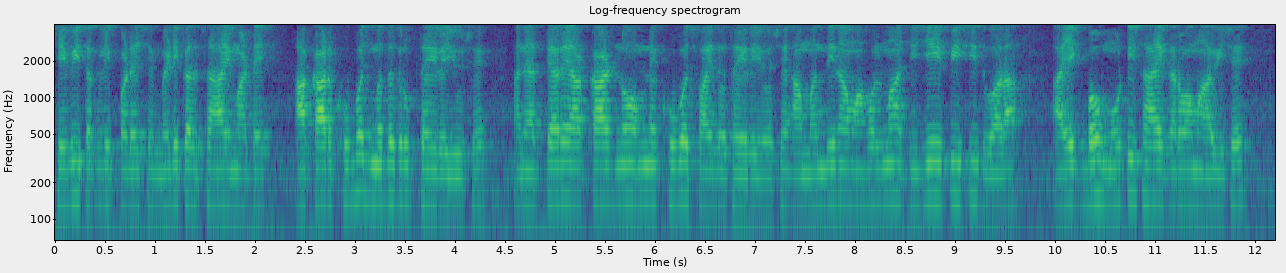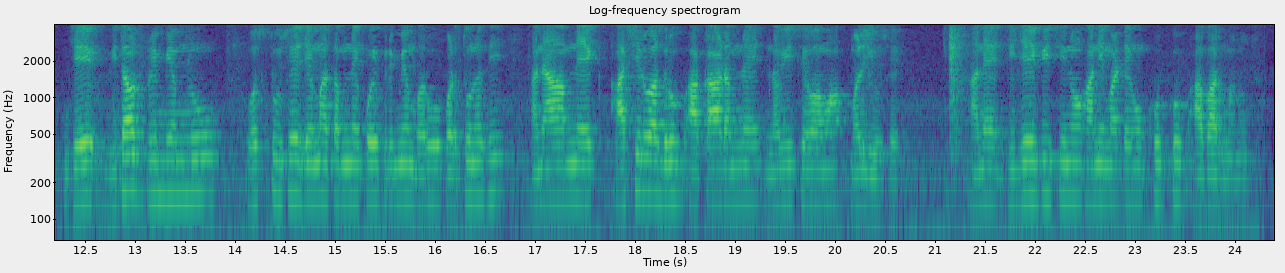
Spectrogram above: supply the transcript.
જે બી તકલીફ પડે છે મેડિકલ સહાય માટે આ કાર્ડ ખૂબ જ મદદરૂપ થઈ રહ્યું છે અને અત્યારે આ કાર્ડનો અમને ખૂબ જ ફાયદો થઈ રહ્યો છે. આ મંદીના માહોલમાં જીજેપીસી દ્વારા આ એક બહુ મોટી સહાય કરવામાં આવી છે, જે વિધાઉટ પ્રીમિયમનું વસ્તુ છે જેમાં તમને કોઈ પ્રીમિયમ ભરવું પડતું નથી અને આ અમને એક આશીર્વાદરૂપ આ કાર્ડ અમને નવી સેવામાં મળ્યું છે. અને જીજેપીસીનો આની માટે હું ખૂબ ખૂબ આભાર માનું છું.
